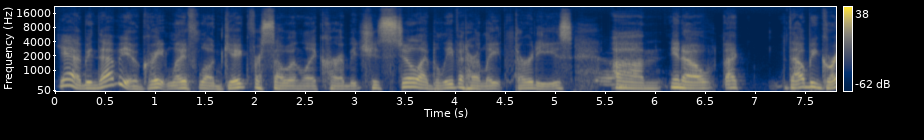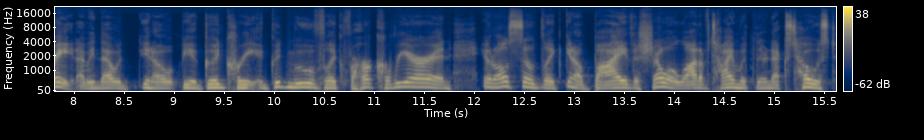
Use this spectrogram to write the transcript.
Yeah, I mean, that'd be a great lifelong gig for someone like her. I mean, she's still, I believe, in her late 30s. Yeah. Um, you know, that that would be great. I mean, that would you know be a good cre- a good move like for her career, and it would also like you know buy the show a lot of time with their next host.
